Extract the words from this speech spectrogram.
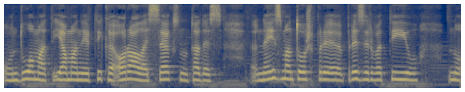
Un domāt, ja man ir tikai orālais seks, nu, tad es neizmantošu pre prezervatīvu. Nu,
